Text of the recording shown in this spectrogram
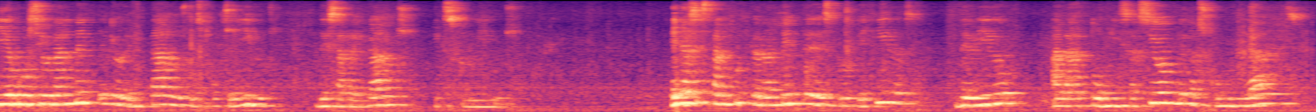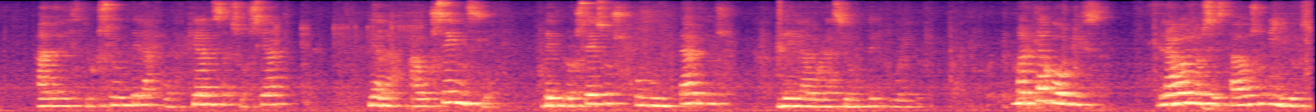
y emocionalmente violentados, desposeídos, desarraigados, excluidos. Ellas están culturalmente desprotegidas debido a la atomización de las comunidades, a la destrucción de la confianza social y a la ausencia de procesos comunitarios de elaboración del duelo. Marta Gómez graba en los Estados Unidos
